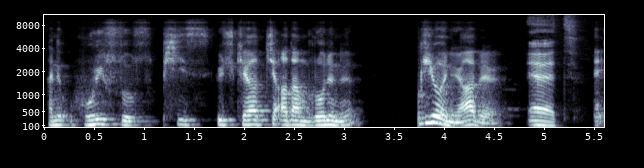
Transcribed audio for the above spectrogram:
hani huysuz, pis, üçkağıtçı adam rolünü çok iyi oynuyor abi. Evet. E,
